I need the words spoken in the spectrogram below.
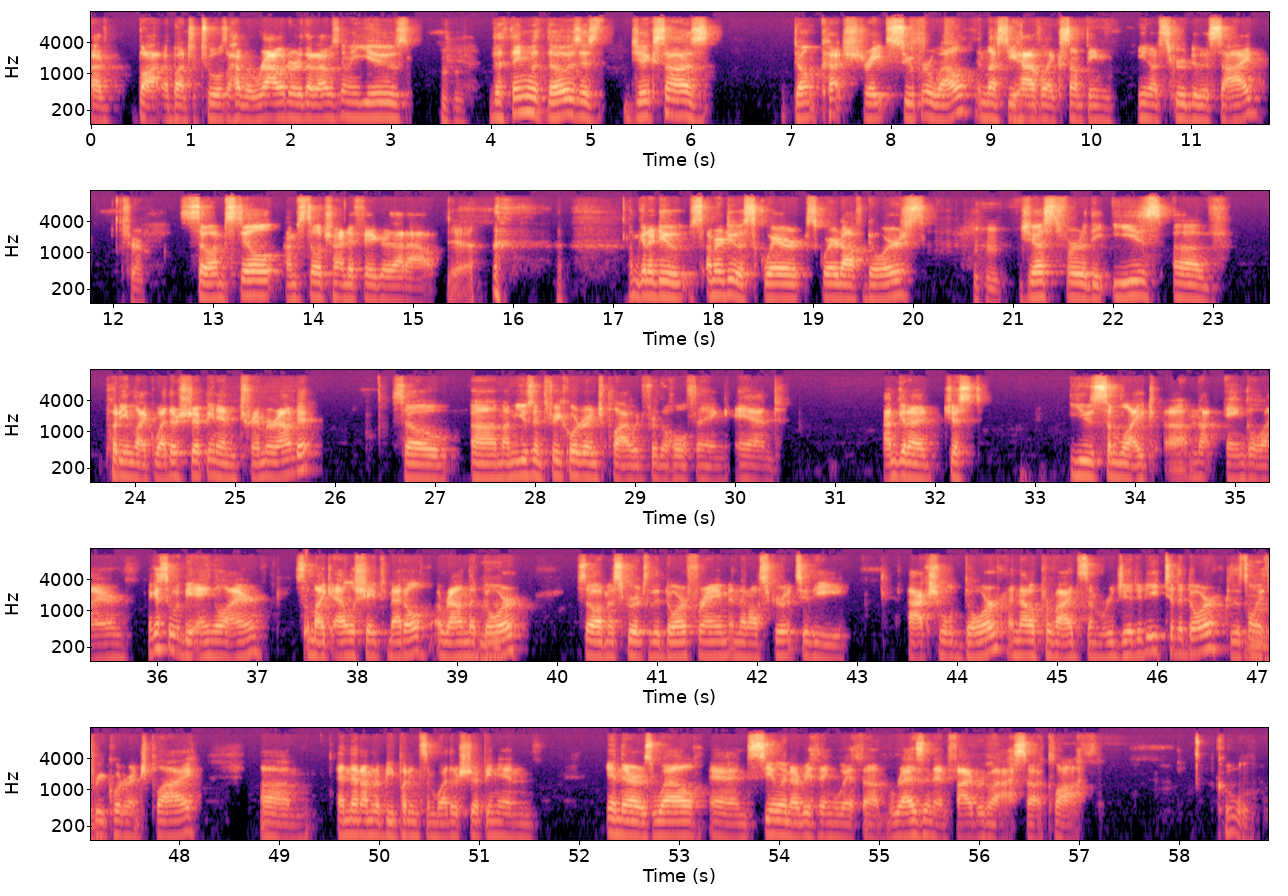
I've bought a bunch of tools. I have a router that I was going to use. Mm-hmm. The thing with those is jigsaws don't cut straight super well unless you have like something you know screwed to the side. Sure. So I'm still I'm still trying to figure that out. Yeah. I'm gonna do I'm gonna do a square squared off doors mm-hmm. just for the ease of putting like weather stripping and trim around it. So um, I'm using three quarter inch plywood for the whole thing, and I'm gonna just use some like um, not angle iron. I guess it would be angle iron, some like L shaped metal around the mm-hmm. door. So I'm gonna screw it to the door frame, and then I'll screw it to the actual door, and that'll provide some rigidity to the door because it's only mm-hmm. three quarter inch ply. Um, and then I'm gonna be putting some weather stripping in in there as well and sealing everything with um, resin and fiberglass uh, cloth. Cool.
